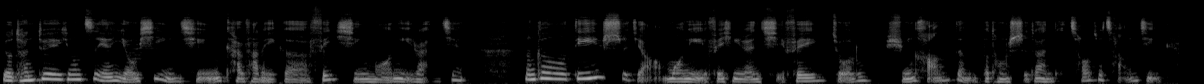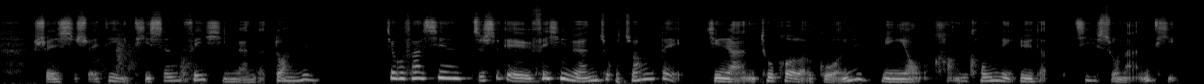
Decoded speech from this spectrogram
有团队用自研游戏引擎开发了一个飞行模拟软件。能够第一视角模拟飞行员起飞、着陆、巡航等不同时段的操作场景，随时随地提升飞行员的段位。结果发现，只是给飞行员做个装备，竟然突破了国内民用航空领域的技术难题。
